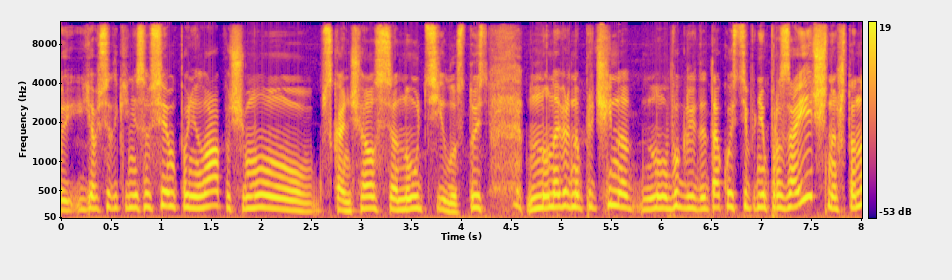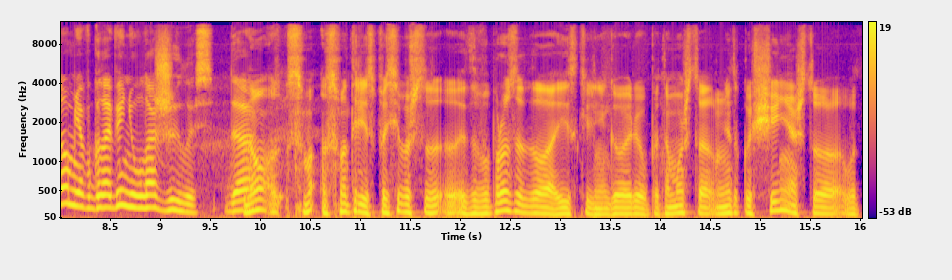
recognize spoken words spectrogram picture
я все-таки не совсем поняла, почему скончался Наутилус. То есть, ну, наверное, причина ну, выглядит до такой степени прозаично, что она у меня в голове не уложилась да? Ну, см- смотри, спасибо, что этот вопрос задала, искренне говорю, потому что у меня такое ощущение, что вот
